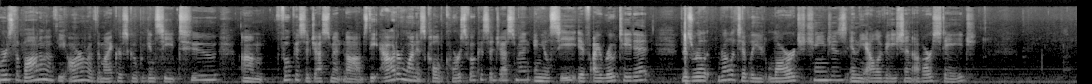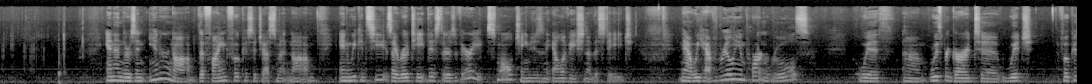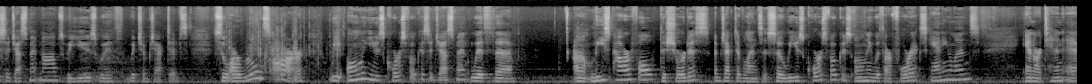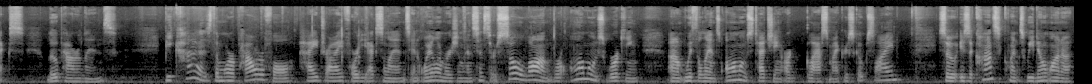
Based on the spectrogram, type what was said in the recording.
towards the bottom of the arm of the microscope, we can see two um, focus adjustment knobs. The outer one is called coarse focus adjustment, and you'll see if I rotate it, there's rel relatively large changes in the elevation of our stage. And then there's an inner knob, the fine focus adjustment knob, and we can see as I rotate this, there's very small changes in the elevation of the stage. Now we have really important rules with, um, with regard to which focus adjustment knobs we use with which objectives. So our rules are we only use coarse focus adjustment with the um, least powerful, the shortest objective lenses. So we use coarse focus only with our 4x scanning lens and our 10x low power lens. Because the more powerful high dry 40x lens and oil immersion lens, since they're so long, we're almost working um, with the lens almost touching our glass microscope slide. So as a consequence, we don't want to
